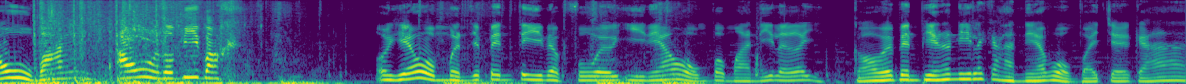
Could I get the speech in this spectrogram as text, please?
เอาบัง เอาโรบี้บัง โอเคผมเหมือนจะเป็นตีแบบ Full LE เนี่ยผมประมาณนี้เลย ก็ไว้เป็นเพียงเท่านี้ละกันเนี่ยผมไว้เจอกัน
